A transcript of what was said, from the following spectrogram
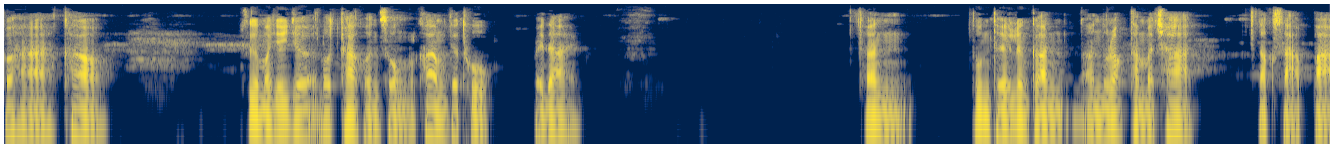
ก็หาข้าว ซื้อมาเยอะๆลดค่าขนส่งค่ามันจะถูกไปได้ ท่านทุ่มเทเรื่องการอนุรักษ์ธรรมชาติ รักษาป่า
